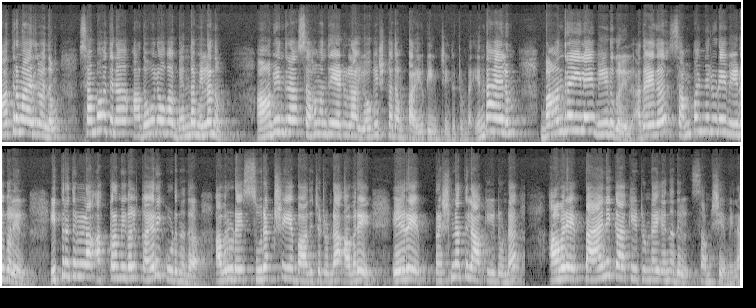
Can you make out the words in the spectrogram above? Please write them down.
മാത്രമായിരുന്നുവെന്നും സംഭവത്തിന് അധോലോക ബന്ധമില്ലെന്നും ആഭ്യന്തര സഹമന്ത്രിയായിട്ടുള്ള യോഗേഷ് കദം പറയുകയും ചെയ്തിട്ടുണ്ട്. എന്തായാലും ബാന്ദ്രയിലെ വീടുകളിൽ അതായത് സമ്പന്നരുടെ വീടുകളിൽ ഇത്തരത്തിലുള്ള അക്രമികൾ കയറിക്കൂടുന്നത് അവരുടെ സുരക്ഷയെ ബാധിച്ചിട്ടുണ്ട്. അവരെ ഏറെ പ്രശ്നത്തിലാക്കിയിട്ടുണ്ട്. അവരെ പാനിക് ആക്കിയിട്ടുണ്ട് എന്നതിൽ സംശയമില്ല.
